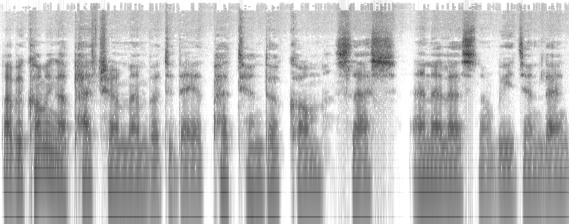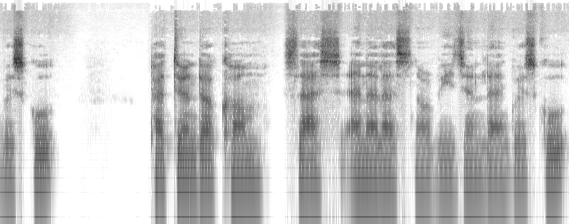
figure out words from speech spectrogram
by becoming a Patreon member today at patreon.com slash NLS Norwegian Language School, patreon.com slash NLS Norwegian Language School.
